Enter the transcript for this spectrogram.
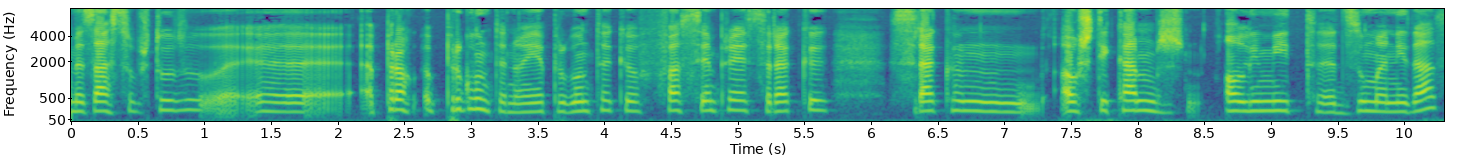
Mas há, sobretudo, a, a, a, pergunta, não é? A pergunta que eu faço sempre é: será que, será que ao esticarmos ao limite a desumanidade,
